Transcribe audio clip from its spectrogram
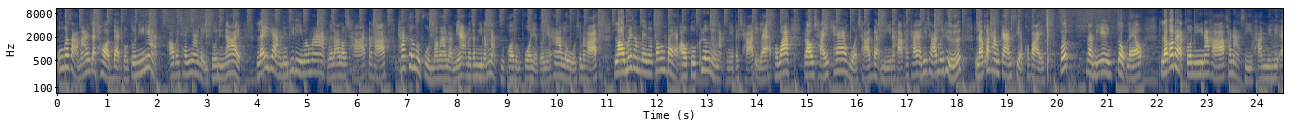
อุ้มก็สามารถจะถอดแบตของตัวนี้เนี่ยเอาไปใช้งานกับอีกตัวหนึ่งได้ และอีกอย่างหนึ่งที่ดีมากๆ เวลาเราชาร์จนะคะ ถ้าเครื่องดูดฝุ่นประมาณแบบนี้มันจะมีน้ำหนักอยู่พอสมควรเนี่ยตัวนี้5โลใช่ไหมคะเราไม่จำเป็นจะต้องแบกเอาตัวเครื่องหนักๆเนี่ยไปชาร์จอีกแล้ว เพราะว่าเราใช้แค่หัวชาร์จแบบนี้นะคะคล้ายๆกับที่ชาร์จมือถือ แล้วก็ทำการเสียบเข้าไปปุ๊บแบบนี้เองจบแล้ว แล้วก็แบบตัวนี้นะคะ ขนาด 4,000 มิลลิแอ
